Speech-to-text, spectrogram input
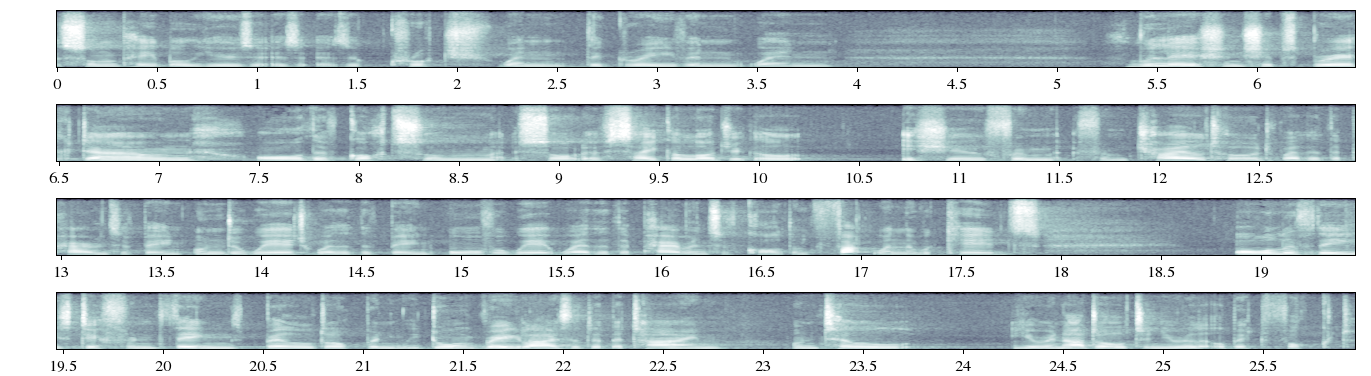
Some people use it as, as a crutch when they're grieving, when relationships break down, or they've got some sort of psychological issue from, from childhood, whether the parents have been underweight, whether they've been overweight, whether the parents have called them fat when they were kids. All of these different things build up, and we don't realise it at the time until you're an adult and you're a little bit fucked.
